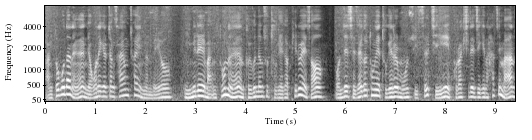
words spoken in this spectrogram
망토보다는 영혼의 결정 사용처에 있는데요. 이미르의 망토는 붉은 정수 두 개가 필요해서 언제 제작을 통해 두 개를 모을 수 있을지 불확실해지긴 하지만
